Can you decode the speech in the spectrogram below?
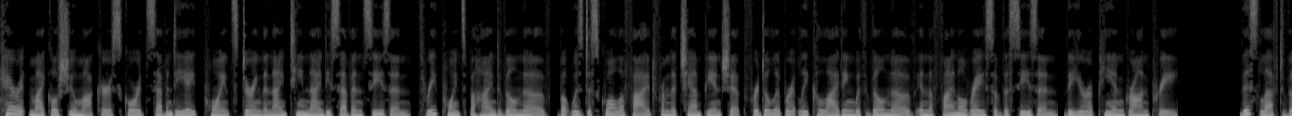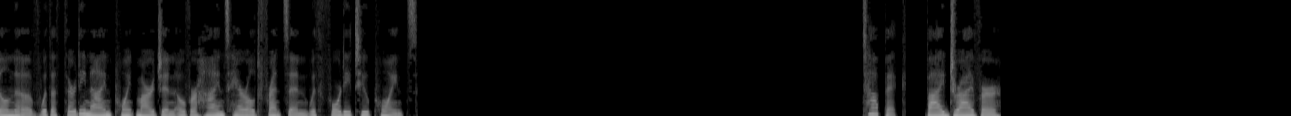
Caret Michael Schumacher scored 78 points during the 1997 season, three points behind Villeneuve, but was disqualified from the championship for deliberately colliding with Villeneuve in the final race of the season, the European Grand Prix. This left Villeneuve with a 39-point margin over Heinz-Harald Frentzen with 42 points. Topic. By driver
